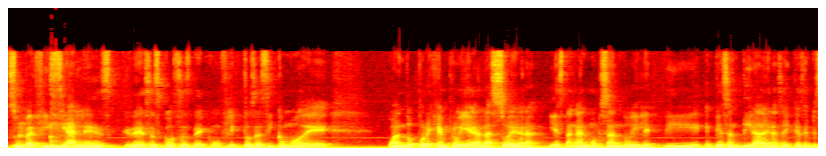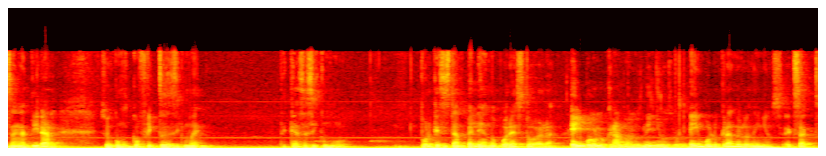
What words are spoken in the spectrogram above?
superficiales, de esas cosas de conflictos así como de cuando, por ejemplo, llega la suegra y están almorzando y, le, y empiezan tiraderas ahí que se empiezan a tirar. Son como conflictos así como de... Te quedas así como... ¿Por qué se están peleando por esto, verdad? E involucrando a los niños, ¿verdad? E involucrando a los niños, exacto.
